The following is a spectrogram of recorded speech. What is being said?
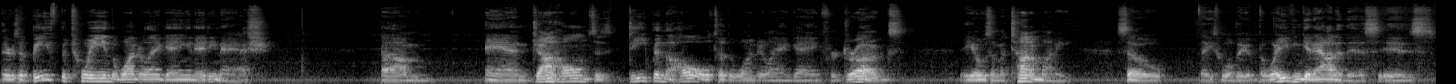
there's a beef between the Wonderland Gang and Eddie Nash. Um, and John Holmes is deep in the hole to the Wonderland Gang for drugs. He owes them a ton of money. So they said, well, the, the way you can get out of this is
